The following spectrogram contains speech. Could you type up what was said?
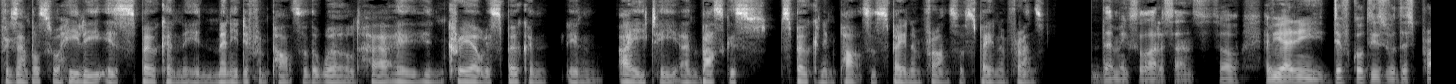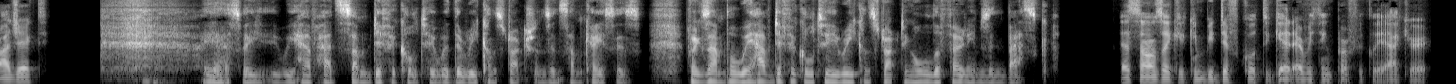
For example, Swahili is spoken in many different parts of the world. Uh, in Creole is spoken in Haiti, and Basque is spoken in parts of Spain and France, of Spain and France. That makes a lot of sense. So, have you had any difficulties with this project? Yes, we, we have had some difficulty with the reconstructions in some cases. For example, we have difficulty reconstructing all the phonemes in Basque. That sounds like it can be difficult to get everything perfectly accurate.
